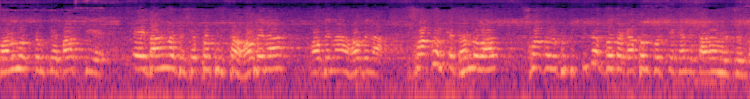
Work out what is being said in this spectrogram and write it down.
গণমাধ্যমকে বাদ দিয়ে এই বাংলাদেশে প্রতিষ্ঠা হবে না হবে না হবে না। সকলকে ধন্যবাদ। সকলের প্রতি কৃতজ্ঞতা জ্ঞাপন করছি এখানে দাঁড়ানোর জন্য।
